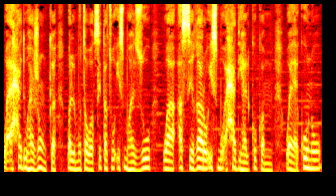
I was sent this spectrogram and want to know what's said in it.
وأحدها جونك والمتوسطة اسمها الزو والصغار اسم أحدها الكوكم ويكون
